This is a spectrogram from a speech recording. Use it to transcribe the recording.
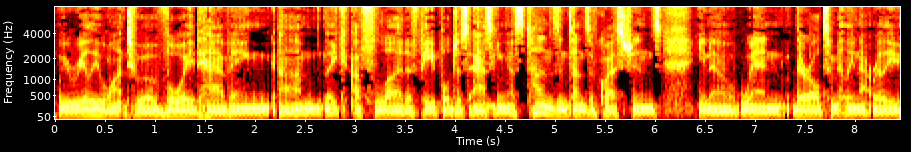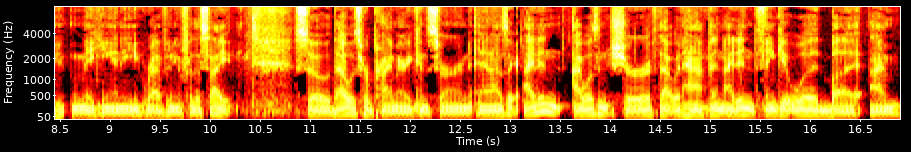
we really want to avoid having um, like a flood of people just asking us tons and tons of questions, you know, when they're ultimately not really making any revenue for the site. So that was her primary concern. And I was like, I didn't, I wasn't sure if that would happen. I didn't think it would, but I'm,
